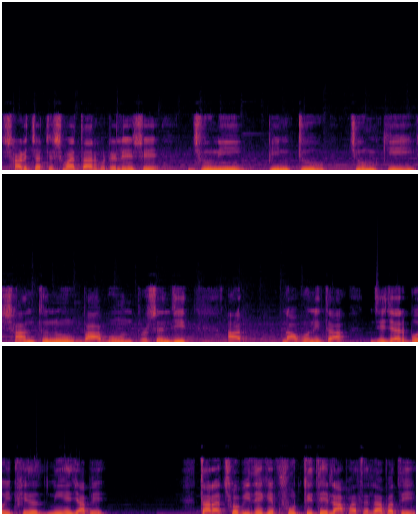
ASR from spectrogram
সাড়ে চারটের সময় তার হোটেলে এসে ঝুনি, পিন্টু, চুমকি, শান্তনু, বাবুন, প্রসেনজিৎ আর নবনীতা যে যার বই ফেরত নিয়ে যাবে। তারা ছবি দেখে ফুর্তিতে লাফাতে লাফাতে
